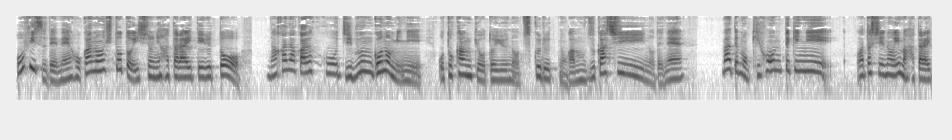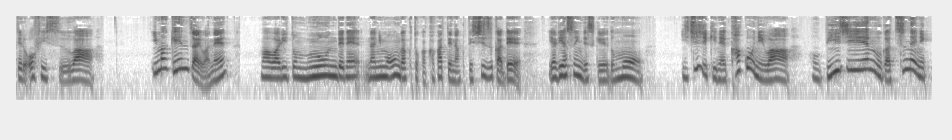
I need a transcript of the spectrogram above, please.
オフィスでね、他の人と一緒に働いていると、なかなかこう自分好みに音環境というのを作るのが難しいのでね。まあでも基本的に私の今働いてるオフィスは、今現在はね、まあ割と無音でね、何も音楽とかかかってなくて静かで、やりやすいんですけれども、一時期ね、過去には BGM が常に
